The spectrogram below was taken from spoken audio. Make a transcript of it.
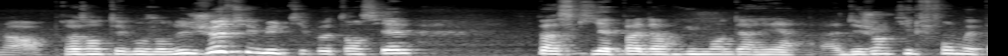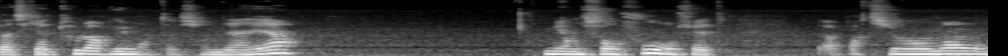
alors, présentez-vous aujourd'hui, je suis multipotentiel parce qu'il n'y a pas d'argument derrière. Il y a des gens qui le font, mais parce qu'il y a toute l'argumentation derrière. Mais on s'en fout en fait. À partir du moment où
